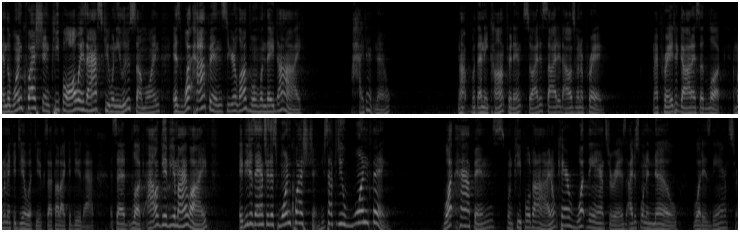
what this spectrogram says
And the one question people always ask you when you lose someone is what happens to your loved one when they die? I didn't know. Not with any confidence, so I decided I was going to pray. And I prayed to God. I said, Look, I'm going to make a deal with you because I thought I could do that. I said, Look, I'll give you my life if you just answer this one question. You just have to do one thing. What happens when people die? I don't care what the answer is, I just want to know what is the answer.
